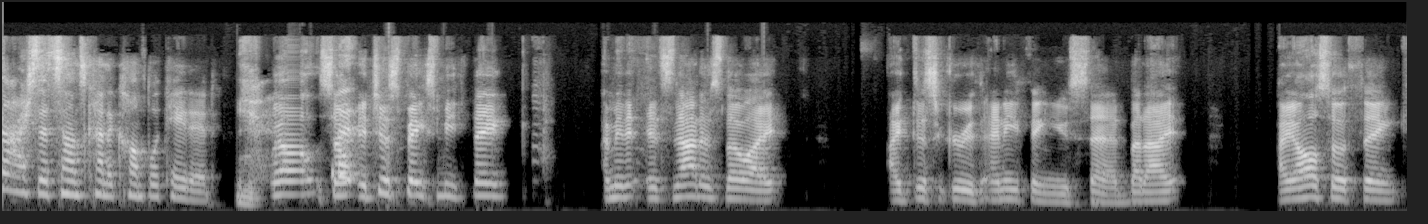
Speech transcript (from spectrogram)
Gosh, that sounds kind of complicated. Well, so but, it just makes me think. I mean, it's not as though I I disagree with anything you said, but I I also think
